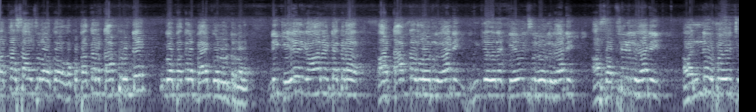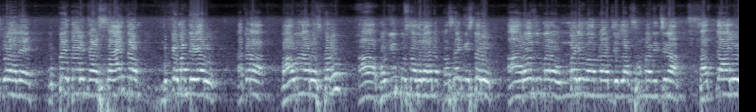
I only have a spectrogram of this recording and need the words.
పక్క స్టాల్స్లో ఒక ఒక పక్కన ట్రాక్టర్ ఉంటే ఇంకో పక్కన బ్యాంక్ వాళ్ళు ఉంటున్నారు మీకు ఏది కావాలంటే అక్కడ ఆ ట్రాక్టర్ లోన్లు కానీ ఇంకేదైనా కేబుల్స్ లోన్లు కానీ ఆ సబ్సిడీలు కానీ అవన్నీ ఉపయోగించుకోవాలి. ముప్పై తారీఖు సాయంత్రం ముఖ్యమంత్రి గారు అక్కడ బాబు గారు వస్తారు. ఆ ముగింపు సభలో ఆయన ప్రసంగిస్తారు. ఆ రోజు మన ఉమ్మడి మామనాడు జిల్లాకు సంబంధించిన పద్నాలుగు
